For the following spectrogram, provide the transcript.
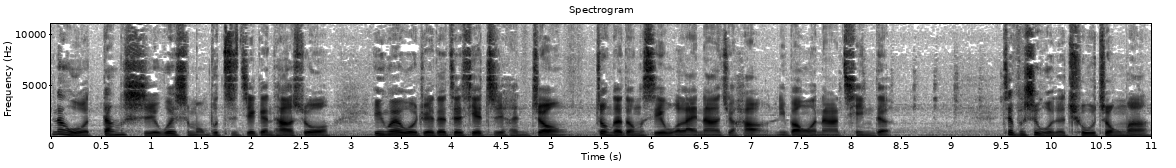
那我当时为什么不直接跟他说？因为我觉得这些纸很重，重的东西我来拿就好，你帮我拿轻的。这不是我的初衷吗？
